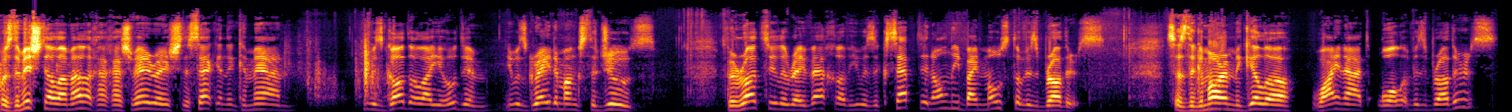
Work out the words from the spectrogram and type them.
was the Mishnah Lamelech HaChashverosh, the second in command. He was Gadol Yehudim. He was great amongst the Jews. Veratzi L'Reivechov, he was accepted only by most of his brothers. Says the Gemara in Megillah, why not all of his brothers?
